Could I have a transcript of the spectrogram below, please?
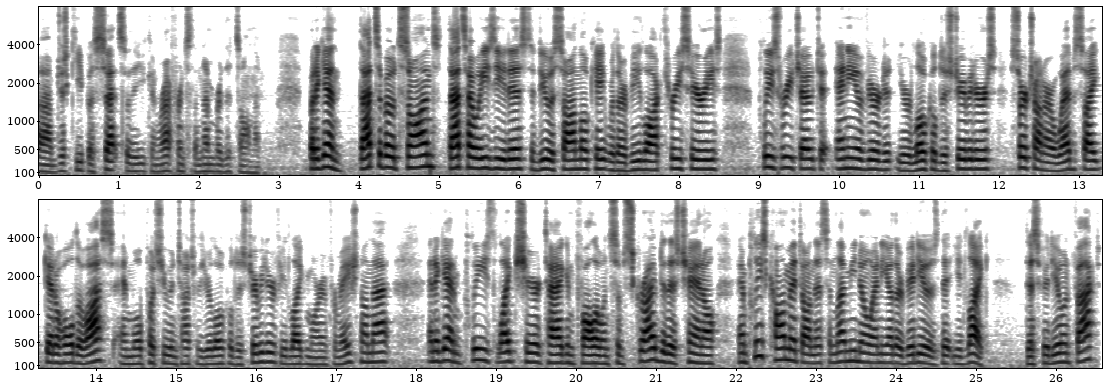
Um, just keep a set so that you can reference the number that's on them. But again, that's about sondes. That's how easy it is to do a sonde locate with our VLOC 3 series please reach out to any of your, your local distributors. Search on our website, get a hold of us, and we'll put you in touch with your local distributor if you'd like more information on that. And again, please like, share, tag, and follow, and subscribe to this channel. And please comment on this and let me know any other videos that you'd like. This video, in fact,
